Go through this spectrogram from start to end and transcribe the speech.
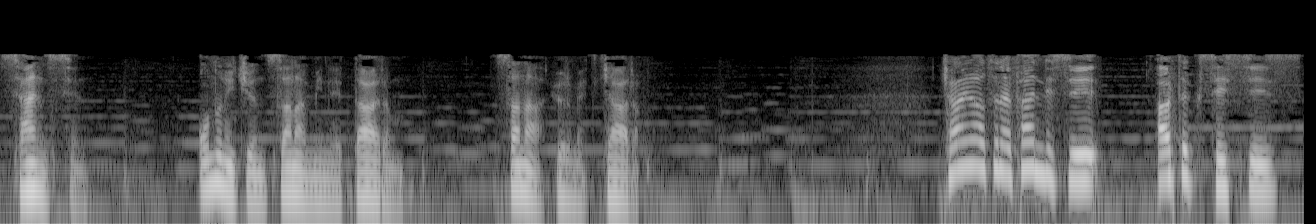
sensin. Onun için sana minnettarım. Sana hürmetkarım. Kainatın efendisi artık sessiz,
